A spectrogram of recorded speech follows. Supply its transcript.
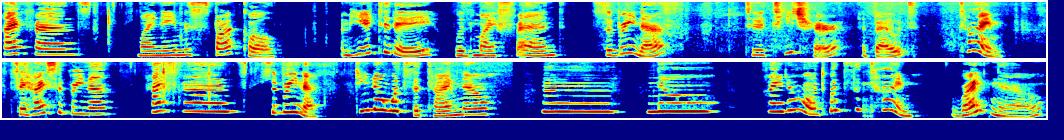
Hi friends, my name is Sparkle. I'm here today with my friend Sabrina to teach her about time. Say hi Sabrina. Hi friends. Sabrina, do you know what's the time now? Hmm, no, I don't. What's the time? Right now,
